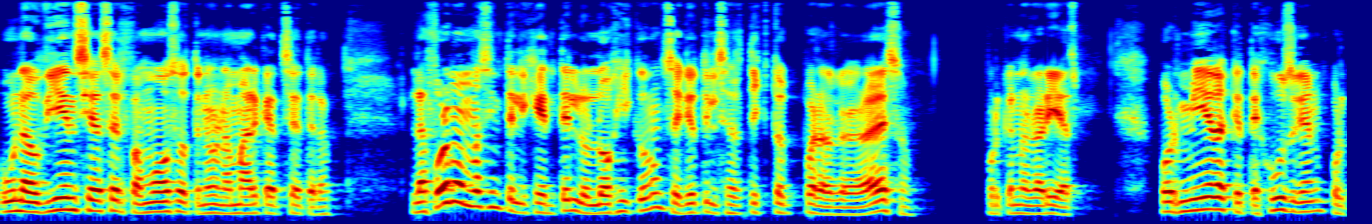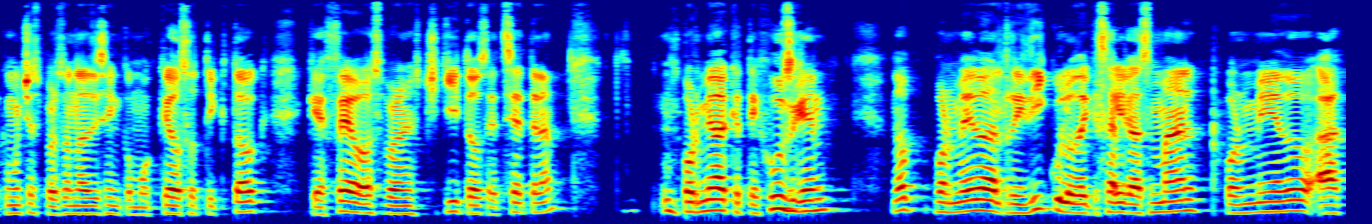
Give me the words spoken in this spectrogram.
una audiencia, ser famoso, tener una marca, etc. La forma más inteligente, lo lógico, sería utilizar TikTok para lograr eso. ¿Por qué no lo harías? Por miedo a que te juzguen, porque muchas personas dicen como que oso TikTok, que feos, los chiquitos, etc. Por miedo a que te juzguen, ¿no? Por miedo al ridículo de que salgas mal, por miedo a,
